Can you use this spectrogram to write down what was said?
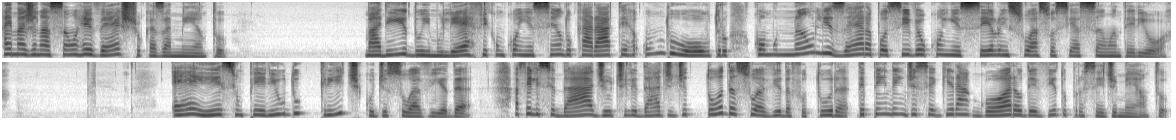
a imaginação reveste o casamento. Marido e mulher ficam conhecendo o caráter um do outro como não lhes era possível conhecê-lo em sua associação anterior. É esse um período crítico de sua vida. A felicidade e utilidade de toda a sua vida futura dependem de seguir agora o devido procedimento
